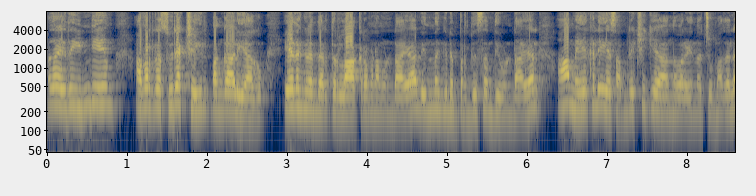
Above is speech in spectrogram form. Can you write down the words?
അതായത് ഇന്ത്യയും അവരുടെ സുരക്ഷയിൽ പങ്കാളിയാകും. ഏതെങ്കിലും തരത്തിലുള്ള ആക്രമണം ഉണ്ടായാൽ എന്തെങ്കിലും പ്രതിസന്ധി ഉണ്ടായാൽ ആ മേഖലയെ സംരക്ഷിക്കുക എന്ന് പറയുന്ന ചുമതല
